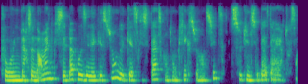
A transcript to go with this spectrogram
pour une personne normale qui ne s'est pas posé les questions de qu'est-ce qui se passe quand on clique sur un site, ce qu'il se passe derrière tout ça.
